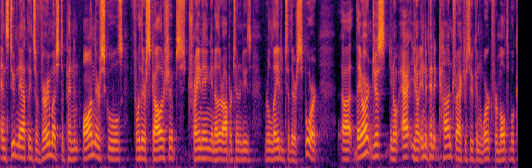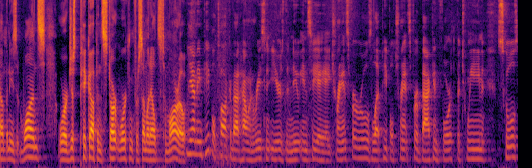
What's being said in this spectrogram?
and student athletes are very much dependent on their schools for their scholarships, training, and other opportunities related to their sport. Uh, they aren't just you know, you know, independent contractors who can work for multiple companies at once or just pick up and start working for someone else tomorrow. Yeah, I mean, people talk about how in recent years the new NCAA transfer rules let people transfer back and forth between schools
